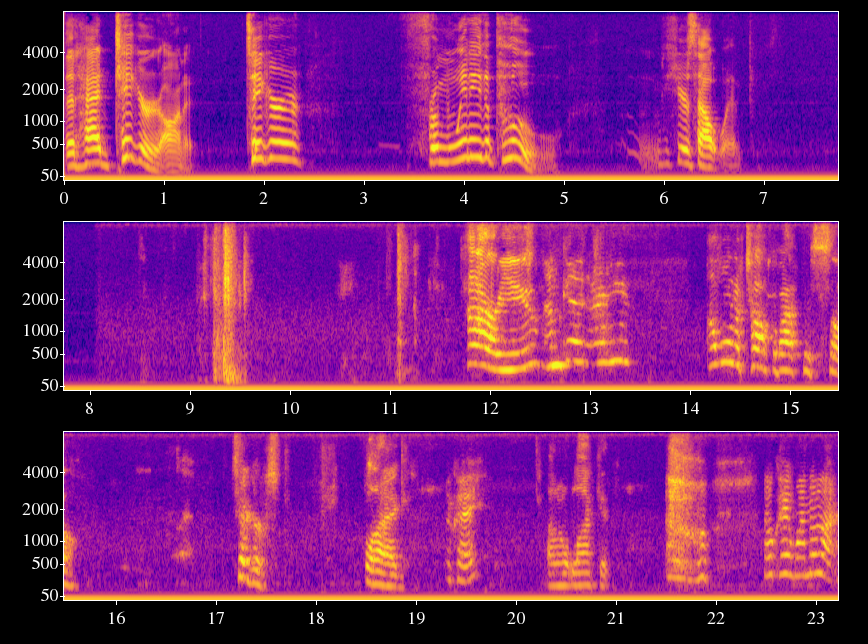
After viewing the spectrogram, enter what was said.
that had Tigger on it. Tigger from Winnie the Pooh. Here's how it went. How are you? I'm good. How are you? I want to talk about this uh, Tigger flag. Okay. I don't like it. okay, why not?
